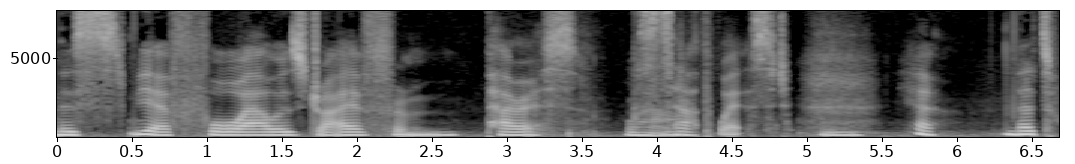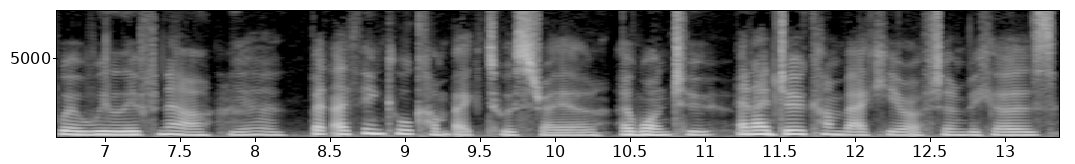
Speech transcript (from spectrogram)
this yeah 4 hours drive from Paris Wow. southwest. Hmm. and that's where we live now. Yeah. but I think we'll come back to Australia. I want to. And I do come back here often because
